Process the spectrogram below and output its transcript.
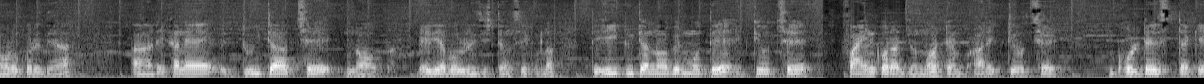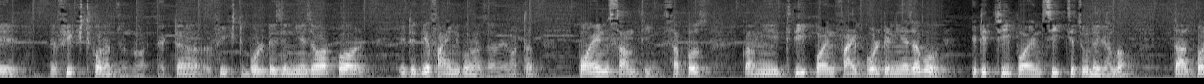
বড় করে দেয়া। আর এখানে দুইটা হচ্ছে নব ভেরিয়েবল রেজিস্ট্যান্স এগুলো। তো এই দুইটা নবের মধ্যে একটি হচ্ছে ফাইন করার জন্য আর একটি হচ্ছে ভোল্টেজটাকে ফিক্সড করার জন্য। একটা ফিক্সড ভোল্টেজে নিয়ে যাওয়ার পর এটা দিয়ে ফাইন করা যাবে। অর্থাৎ পয়েন্ট সামথিং সাপোজ আমি থ্রি পয়েন্ট ফাইভ ভোল্টে নিয়ে যাব, এটি থ্রি পয়েন্ট সিক্সে চলে গেল। তারপর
